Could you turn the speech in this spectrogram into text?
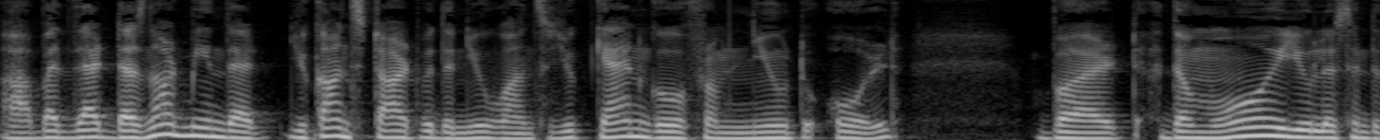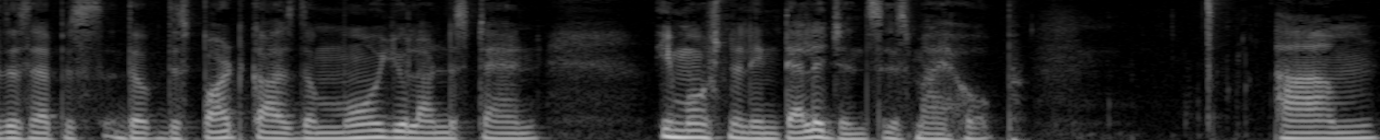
uh, but that does not mean that you can't start with the new one so you can go from new to old but the more you listen to this episode the, this podcast the more you'll understand emotional intelligence is my hope. Um,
